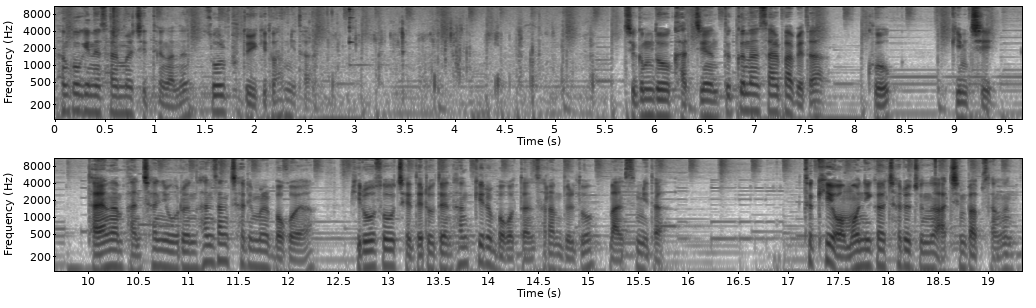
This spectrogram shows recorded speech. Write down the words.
한국인의 삶을 지탱하는 소울푸드이기도 합니다. 지금도 갓 지은 뜨끈한 쌀밥에다 국, 김치, 다양한 반찬이 오른 한상 차림을 먹어야 비로소 제대로 된 한 끼를 먹었다는 사람들도 많습니다. 특히 어머니가 차려주는 아침밥상은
